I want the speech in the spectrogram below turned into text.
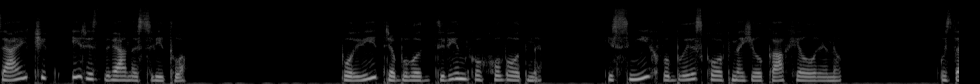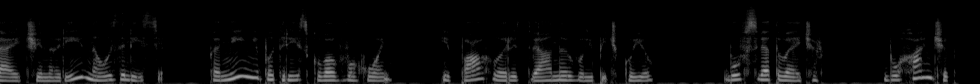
Зайчик і різдвяне світло. Повітря було дзвінко холодне, і сніг виблискував на гілках ялинок. У заячій норі на узліссі в камінні потріскував вогонь і пахло різдвяною випічкою. Був святвечір. Вуханчик,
